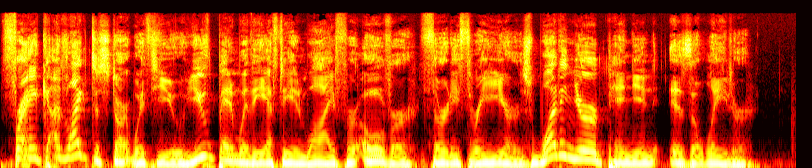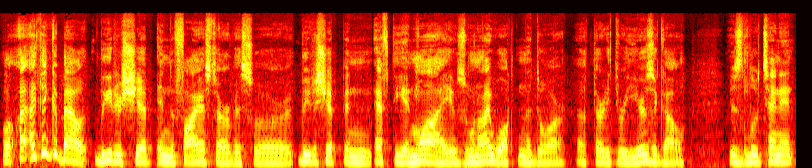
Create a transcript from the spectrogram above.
Frank, I'd like to start with you. You've been with the FDNY for over 33 years. What, in your opinion, is a leader? Well, I think about leadership in the fire service or leadership in FDNY. It was when I walked in the door uh, 33 years ago. His lieutenant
